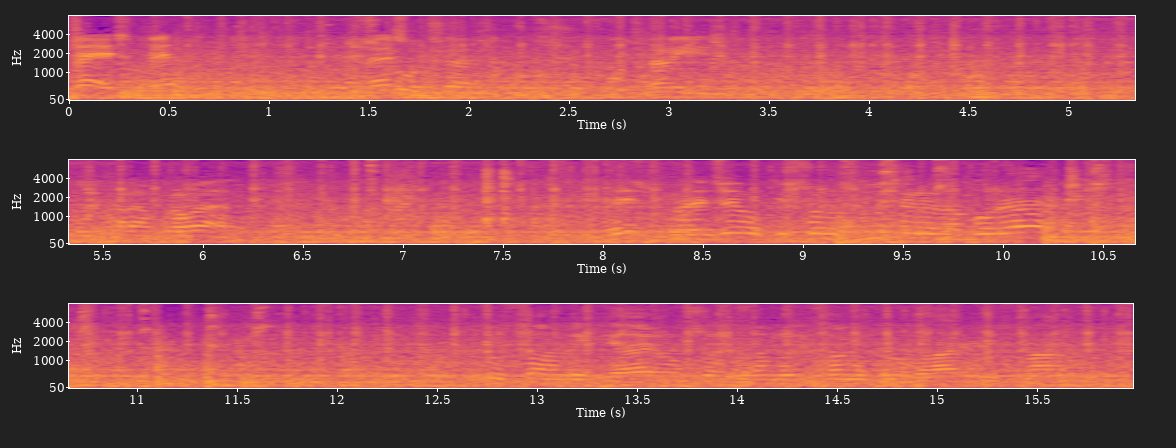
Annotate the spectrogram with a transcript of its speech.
Vespe? Adesso c'è Starino. Dove faranno provare. adesso leggevo che sono super elaborati. Lo fanno gare, non so, li fanno, li fanno provare, li fanno.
